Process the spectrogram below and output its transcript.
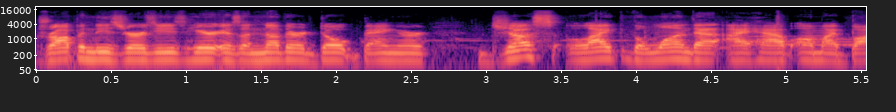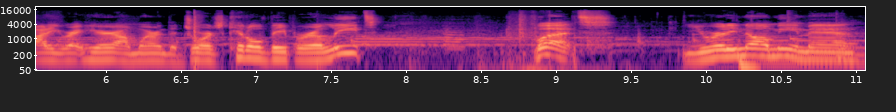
dropping these jerseys. Here is another dope banger just like the one that I have on my body right here. I'm wearing the George Kittle Vapor Elite. But you already know me, man.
